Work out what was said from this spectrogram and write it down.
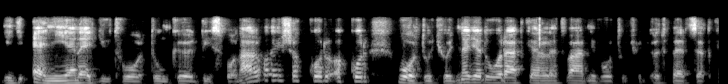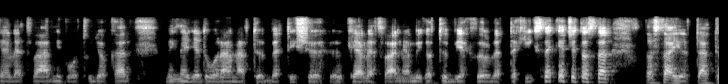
így ennyien együtt voltunk diszponálva, és akkor, akkor volt úgy, hogy negyed órát kellett várni, volt úgy, hogy öt percet kellett várni, volt úgy akár még negyed óránál többet is kellett várni, amíg a többiek fölvettek x aztán, aztán jött. Tehát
